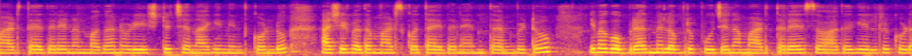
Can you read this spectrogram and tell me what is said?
ಮಾಡ್ತಾ ಇದ್ದಾರೆ. ನನ್ನ ಮಗ ನೋಡಿ ಎಷ್ಟು ಚೆನ್ನಾಗಿ ನಿಂತ್ಕೊಂಡು ಆಶೀರ್ವಾದ ಮಾಡಿಸ್ಕೊತಾ ಇದ್ದಾನೆ ಅಂತ ಅಂದ್ಬಿಟ್ಟು ಇವಾಗ ಒಬ್ಬರಾದ್ಮೇಲೆ ಒಬ್ಬರು ಪೂಜೆನ ಮಾಡ್ತಾರೆ. ಸೊ ಹಾಗಾಗಿ ಎಲ್ಲರೂ ಕೂಡ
